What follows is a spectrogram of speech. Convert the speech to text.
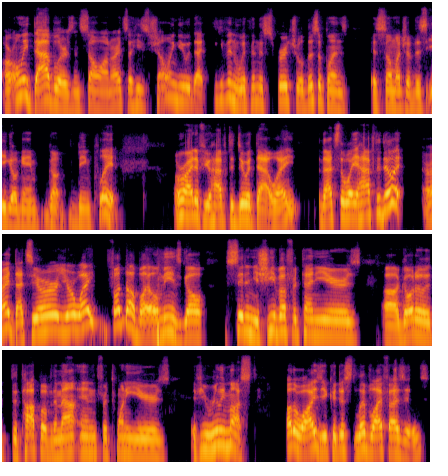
are only dabblers and so on, right? So he's showing you that even within the spiritual disciplines is so much of this ego game go- being played. All right, if you have to do it that way, that's the way you have to do it. All right, that's your your way. Faddal, by all means, go sit in yeshiva for 10 years, uh, go to the top of the mountain for 20 years if you really must. Otherwise, you could just live life as is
